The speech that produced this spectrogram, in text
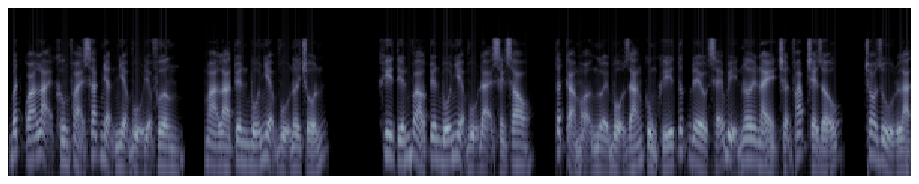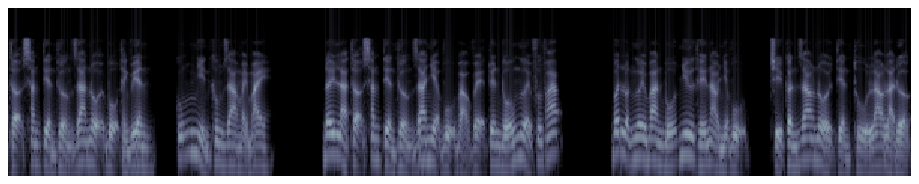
bất quá lại không phải xác nhận nhiệm vụ địa phương, mà là tuyên bố nhiệm vụ nơi trốn khi tiến vào tuyên bố nhiệm vụ đại sảnh sau, tất cả mọi người bộ dáng cùng khí tức đều sẽ bị nơi này trận pháp che giấu, cho dù là thợ săn tiền thưởng ra nội bộ thành viên, cũng nhìn không ra mảy may. Đây là thợ săn tiền thưởng ra nhiệm vụ bảo vệ tuyên bố người phương pháp. Bất luận ngươi ban bố như thế nào nhiệm vụ, chỉ cần giao nổi tiền thù lao là được.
